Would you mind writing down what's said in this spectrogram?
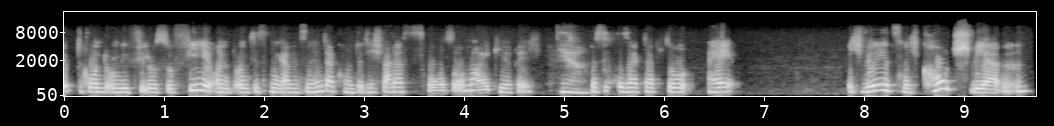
gibt rund um die Philosophie und, und diesen ganzen Hintergrund. Und ich war da so, so neugierig, ja. dass ich gesagt habe, so, hey, ich will jetzt nicht Coach werden.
